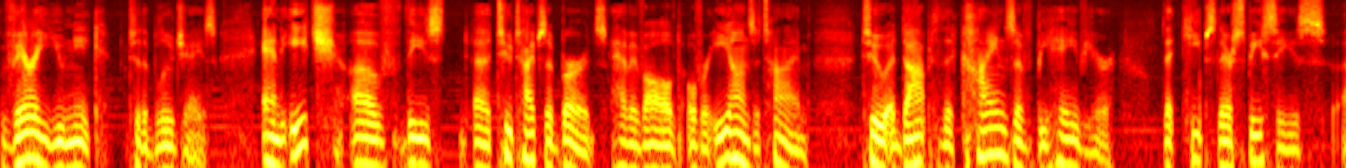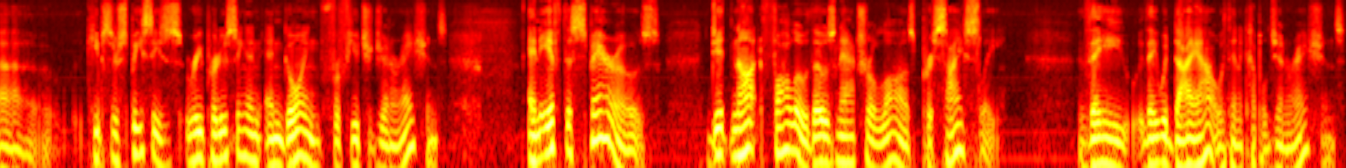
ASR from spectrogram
very unique to the blue jays. And each of these uh, two types of birds have evolved over eons of time to adopt the kinds of behavior that keeps their species uh, keeps their species reproducing and, and going for future generations. And if the sparrows did not follow those natural laws precisely, they they would die out within a couple generations.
